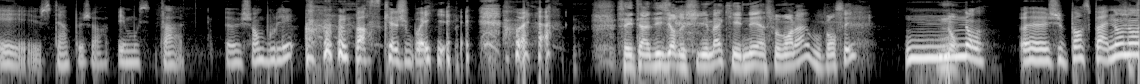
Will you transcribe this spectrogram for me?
Et j'étais un peu genre émoussée, enfin euh, chamboulée par ce que je voyais. voilà. Ça a été un désir de cinéma qui est né à ce moment-là, vous pensez? Non. Non. Euh, je pense pas. Non, non,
